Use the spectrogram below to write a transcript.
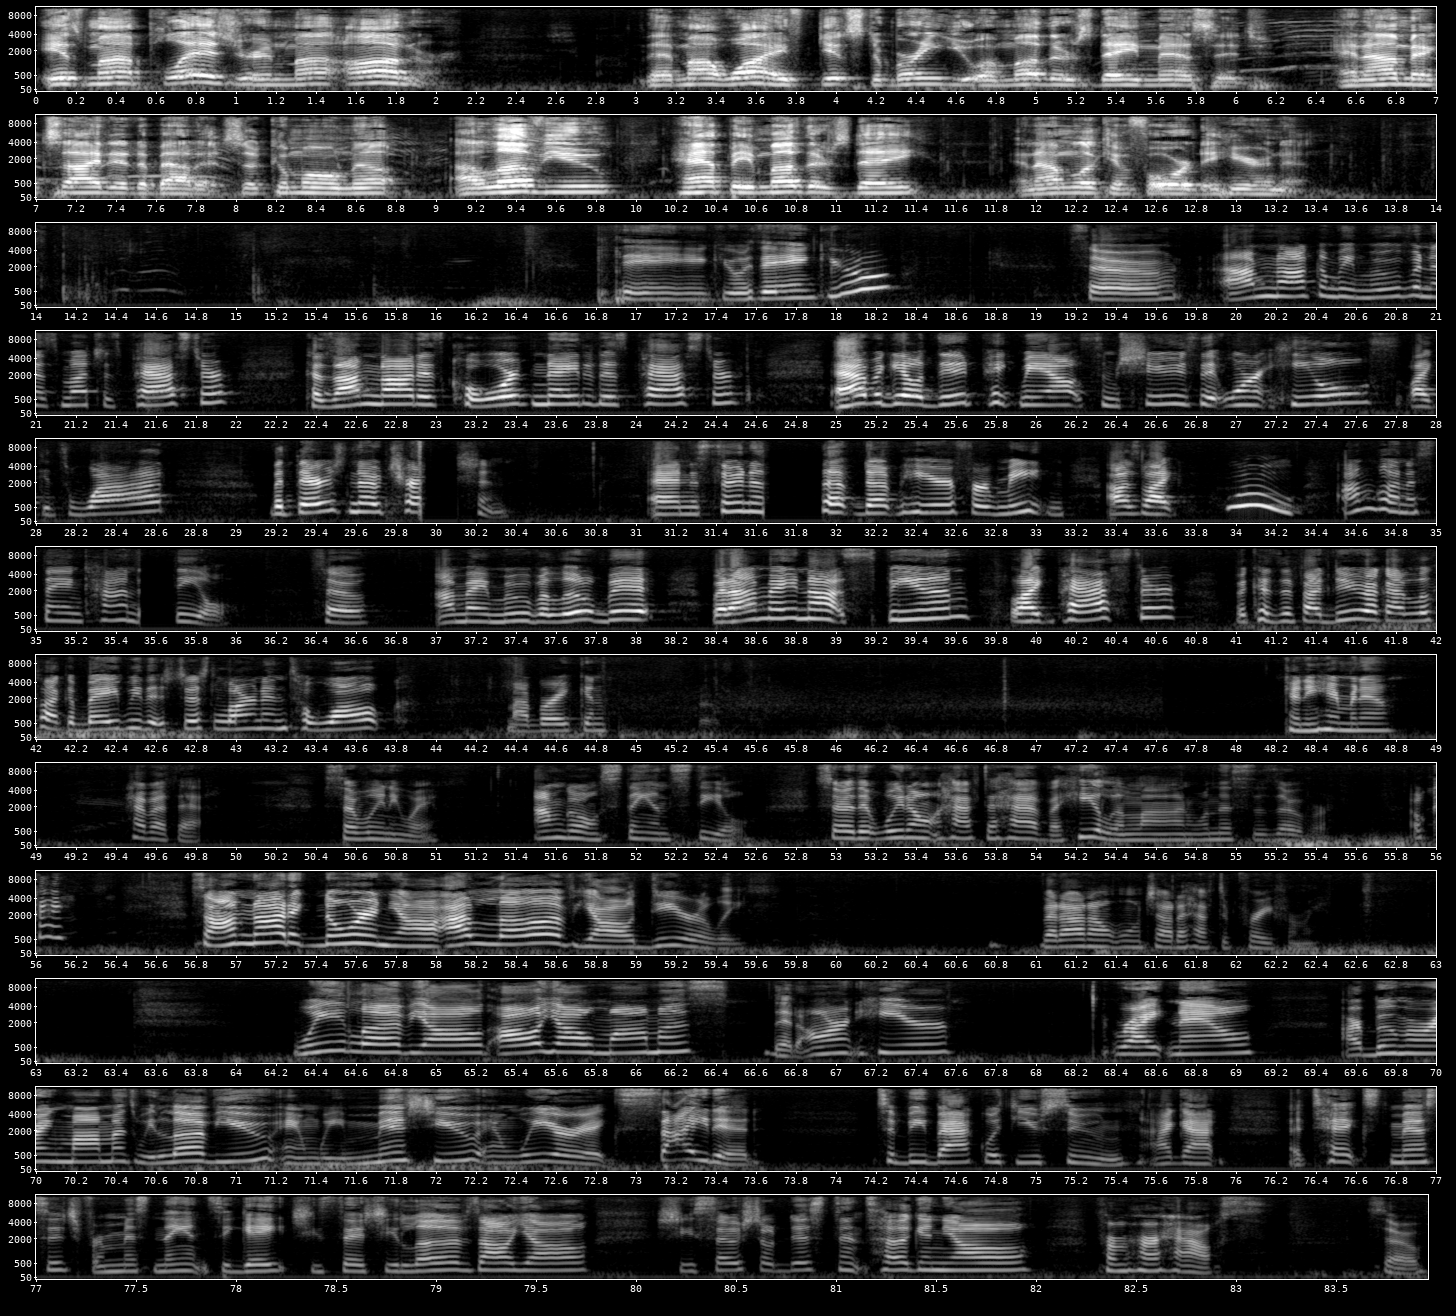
It's my pleasure and my honor that my wife gets to bring you a Mother's Day message, and I'm excited about it. So come on up. I love you. Happy Mother's Day, and I'm looking forward to hearing it. Thank you, thank you. So I'm not going to be moving as much as Pastor because I'm not as coordinated as Pastor. Abigail did pick me out some shoes that weren't heels, like it's wide, but there's no traction. And as soon as I stepped up here for meeting, I was like, whoo, I'm going to stand kind of still. So I may move a little bit, but I may not spin like Pastor because if I do, I got to look like a baby that's just learning to walk. Am I breaking? Can you hear me now? How about that? So, anyway, I'm going to stand still so that we don't have to have a healing line when this is over. Okay? So, I'm not ignoring y'all. I love y'all dearly, but I don't want y'all to have to pray for me. We love y'all, all y'all mamas that aren't here right now, our boomerang mamas. We love you and we miss you, and we are excited to be back with you soon. I got a text message from Miss Nancy Gates. She says she loves all y'all. She's social distance hugging y'all from her house. So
